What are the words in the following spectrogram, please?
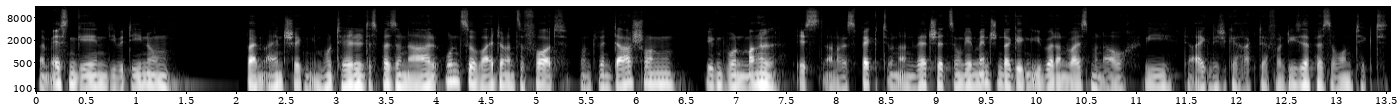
Beim Essen gehen, die Bedienung, beim Einchecken im Hotel, das Personal und so weiter und so fort. Und wenn da schon irgendwo ein Mangel ist an Respekt und an Wertschätzung den Menschen dagegenüber, dann weiß man auch, wie der eigentliche Charakter von dieser Person tickt.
